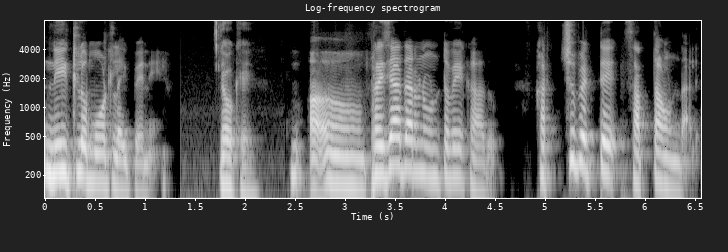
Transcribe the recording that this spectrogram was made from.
నీటిలో మూటలు అయిపోయినాయి. ఓకే. ప్రజాదరణ ఉంటవే కాదు ఖర్చు పెట్టే సత్తా ఉండాలి.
